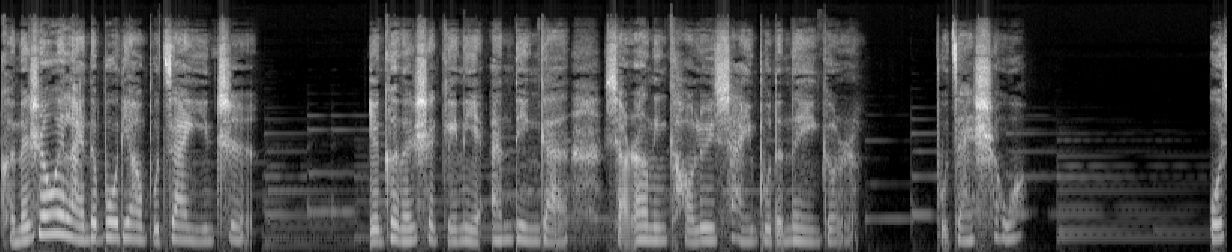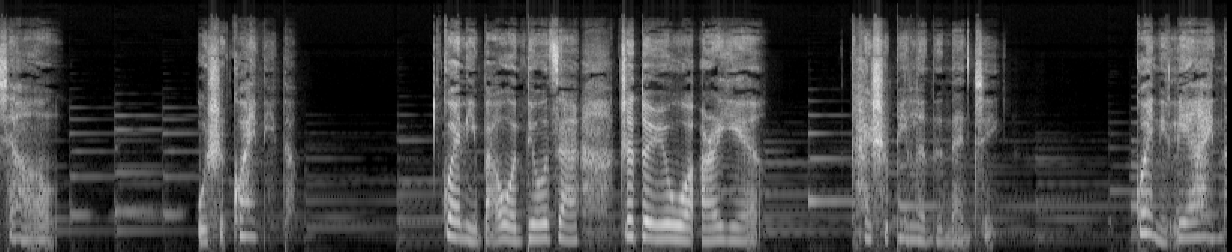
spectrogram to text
可能是未来的步调不再一致，也可能是给你安定感，想让你考虑下一步的那一个人，不再是我。我想，我是怪你的，怪你把我丢在这对于我而言开始冰冷的南京，怪你恋爱呢，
